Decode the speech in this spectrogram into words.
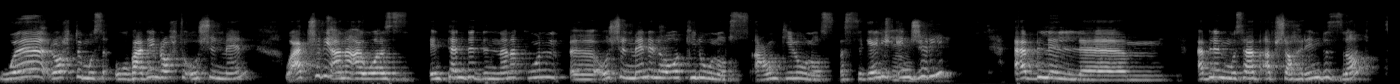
ورحت مس... وبعدين رحت Oceanman و actually أنا I was intended إن أنا أكون Oceanman اللي هو كيلو ونص أعوم كيلو ونص بس جالي. injury قبل ال... قبل المسابقة بشهرين بالظبط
